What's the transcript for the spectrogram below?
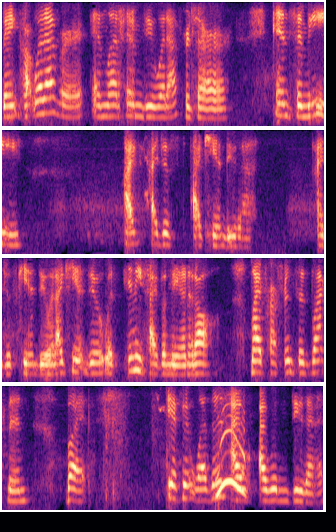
bank card, whatever, and let him do whatever to her. And to me, I I just I can't do that. I just can't do it. I can't do it with any type of man at all. My preference is black men, but if it wasn't, I I wouldn't do that.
